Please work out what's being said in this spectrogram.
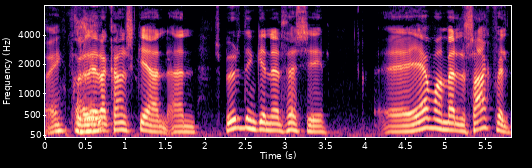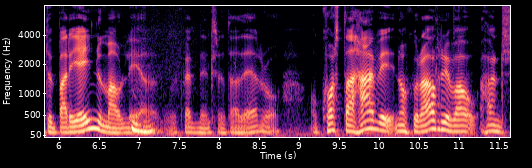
einhver Það er- þeirra kannski en, en spurningin er þessi eh, ef hann verður sakveldu bara í einu máli mm. hvernig sem það er og, og hvort það hafi nokkur áhrif á hans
